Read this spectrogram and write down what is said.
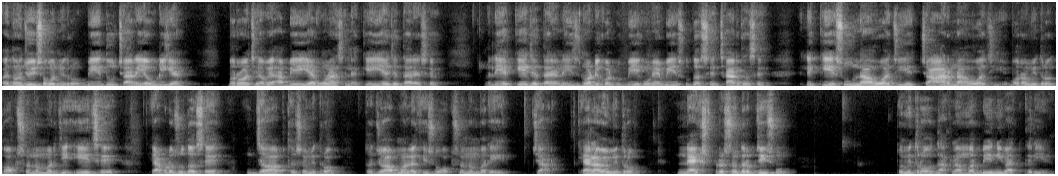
હવે તમે જોઈ શકો છો મિત્રો, બે, દુ, ચાર અહીંયા ઉડી ગયા. બરાબર છે? હવે આ બે અહીંયા ગુણા છે ને? કે અહીંયા જતા રહેશે. એટલે એ કે જતા રહે ઇઝ નોટ ઇક્વલ ટુ બે ગુણ્યા બે શું થશે? ચાર થશે. એટલે કે શું ના હોવા જોઈએ? ચાર ના હોવા જોઈએ. બરાબર મિત્રો? તો ઓપ્શન નંબર જે એ છે એ આપણો શું થશે? જવાબ થશે મિત્રો. તો જવાબમાં લખીશું ઓપ્શન નંબર એ ચાર. ખ્યાલ આવ્યો મિત્રો? નેક્સ્ટ પ્રશ્ન તરફ જઈશું. તો મિત્રો, દાખલા નંબર બેની વાત કરીએ.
